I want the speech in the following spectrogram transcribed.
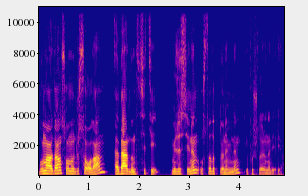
Bunlardan sonuncusu olan Abandoned City, müzisyenin ustalık döneminin ipuçlarını veriyor.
